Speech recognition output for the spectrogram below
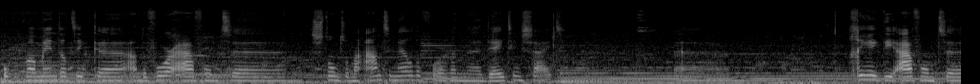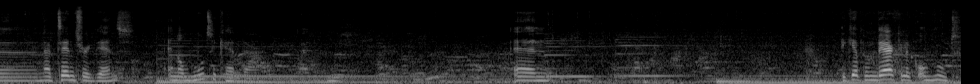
op het moment dat ik eh, aan de vooravond eh, stond om me aan te melden voor een datingsite, ging ik die avond naar Tantric Dance en ontmoette ik hem daar. En ik heb hem werkelijk ontmoet.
